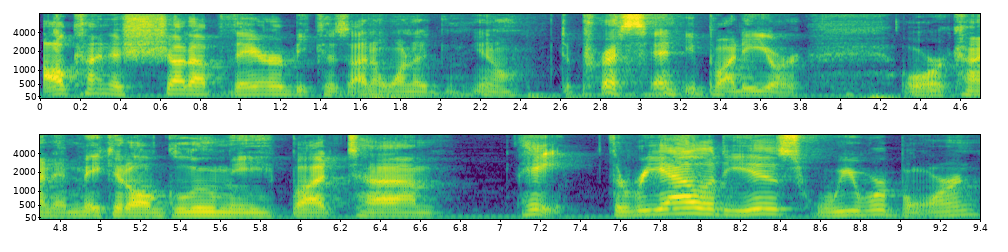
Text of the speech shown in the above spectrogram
I'll kind of shut up there because I don't want to, you know, depress anybody or or kind of make it all gloomy. But um, hey, the reality is we were born,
